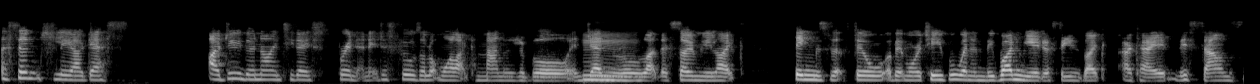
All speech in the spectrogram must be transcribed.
essentially, I guess I do the 90 day sprint, and it just feels a lot more like manageable in general. Mm. Like there's so many like things that feel a bit more achievable when in the one year just seems like okay this sounds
